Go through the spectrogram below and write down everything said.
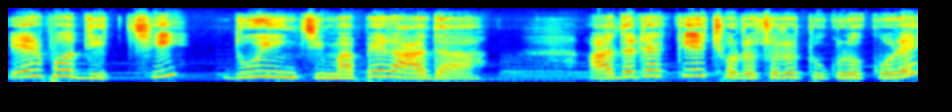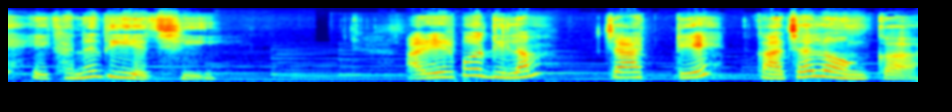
এরপর দিচ্ছি দুই ইঞ্চি মাপের আদা। আদাটাকে ছোট ছোট টুকরো করে এখানে দিয়েছি। আর এরপর দিলাম চারটে কাঁচা লঙ্কা।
